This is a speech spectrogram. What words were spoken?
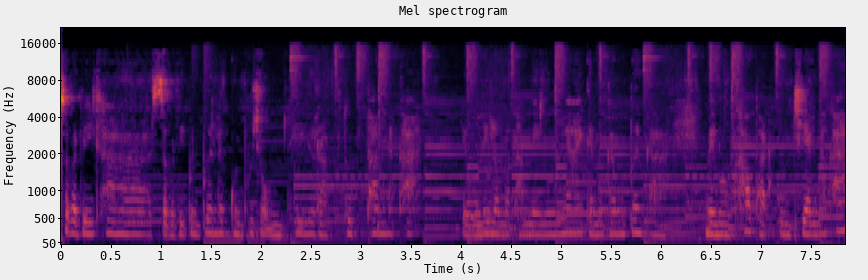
สวัสดีค่ะ สวัสดีเพื่อนๆและคุณผู้ชมที่รักทุกท่านนะคะ เดี๋ยววันนี้เรามาทำเมนูง่ายกันนะคะเพื่อนๆค่ะ เมนูข้าวผัดกุนเชียงนะคะ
